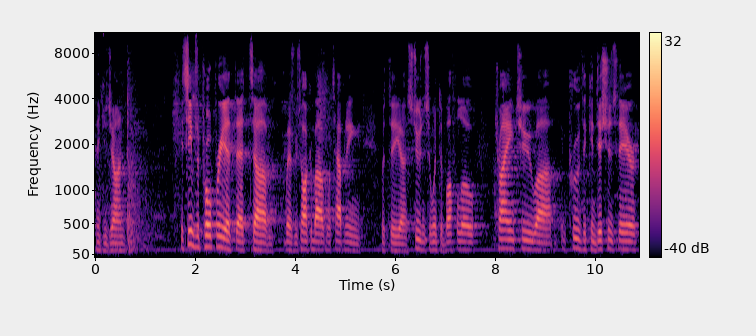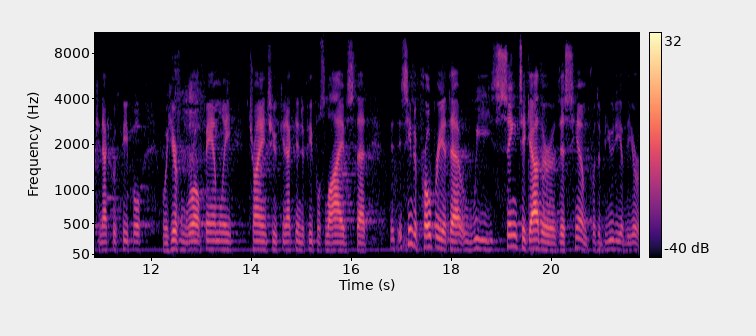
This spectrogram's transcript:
Thank you, John. It seems appropriate that um, as we talk about what's happening with the uh, students who went to Buffalo, trying to uh, improve the conditions there, connect with people. We hear from Royal Family, trying to connect into people's lives, that it, it seemed appropriate that we sing together this hymn for the beauty of the earth.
